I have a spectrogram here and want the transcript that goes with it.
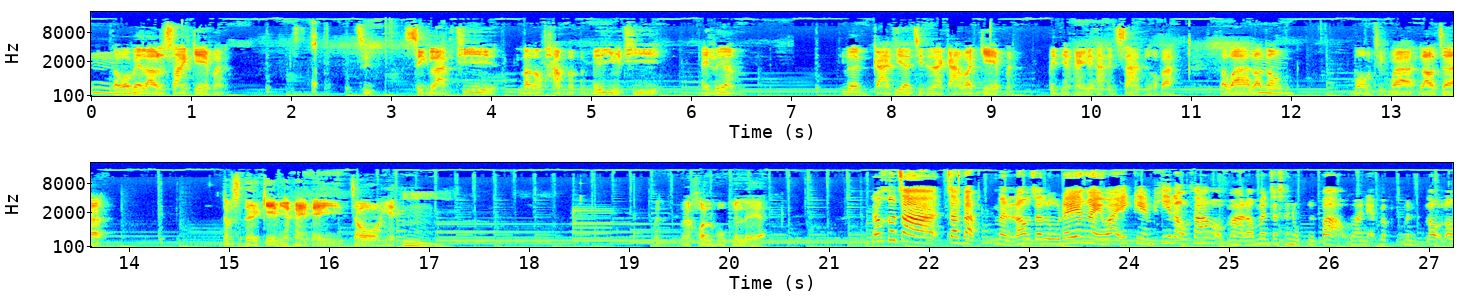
อืมแต่ว่าเวลาเราสร้างเกมอะ สิสิ่งหลักที่เราต้องทำอะมันไม่ได้อยู่ที่ไอ้เรื่อง เรื่องการที่จะจินตนาการว่าเกมมันเป็นยังไงในทางคณิตศาสตร์นึกออกปะแต่ว่าเราต้องมองถึงว่าเราจะนำเสนอเกมยังไงในจออย่างเงี้ยอืมมันมันคนละมุมกันเลยอะแล้วคือจะจะแบบเหมือนเราจะรู้ได้ยังไงว่าไอ้เกมที่เราสร้างออกมาแล้วมันจะสนุกหรือเปล่ามาเนี่ยแบบเหมันเราเรา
